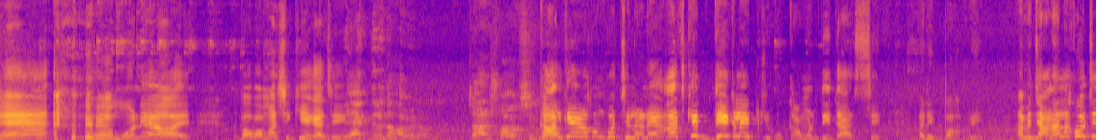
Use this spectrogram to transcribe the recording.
হ্যাঁ মনে হয়। বাবা মা শিখিয়ে গেছে। তো হবে না। কালকে এরকম করছিল না আজকে দেখলে কামড় দিতে আসছে। আরে বাপরে। আমি জানালা খুলছি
